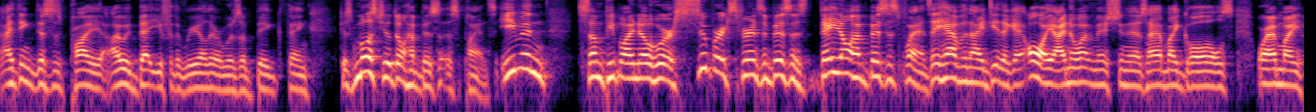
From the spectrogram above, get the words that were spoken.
I think this is probably, I would bet you for the realtor was a big thing because most people don't have business plans. Even some people I know who are super experienced in business, they don't have business plans. They have an idea. They go, oh, yeah, I know what mission is. I have my goals or I have my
